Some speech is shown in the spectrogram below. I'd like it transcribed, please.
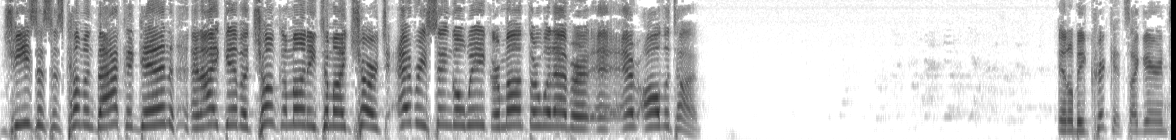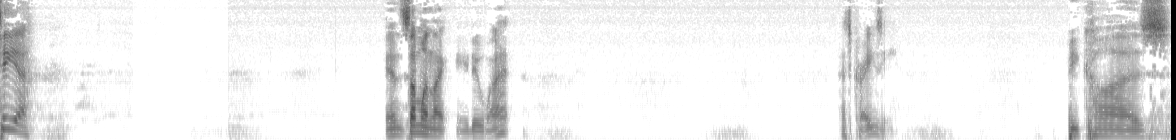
Jesus is coming back again and I give a chunk of money to my church every single week or month or whatever, all the time. It'll be crickets, I guarantee you. And someone like, you do what? That's crazy. Because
